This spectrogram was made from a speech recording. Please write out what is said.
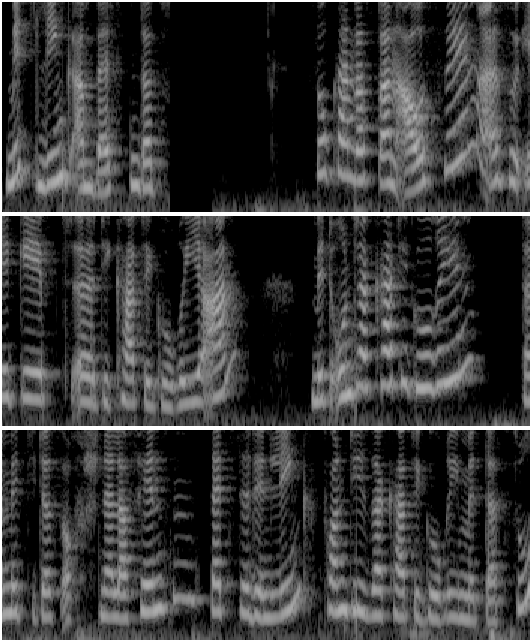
mit Link am besten dazu. So kann das dann aussehen. Also ihr gebt äh, die Kategorie an mit Unterkategorien, damit die das auch schneller finden. Setzt ihr den Link von dieser Kategorie mit dazu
